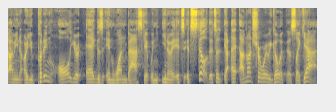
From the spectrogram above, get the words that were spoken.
I mean, are you putting all your eggs in one basket when you know it's it's still it's a I, I'm not sure where we go with this. Like, yeah,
